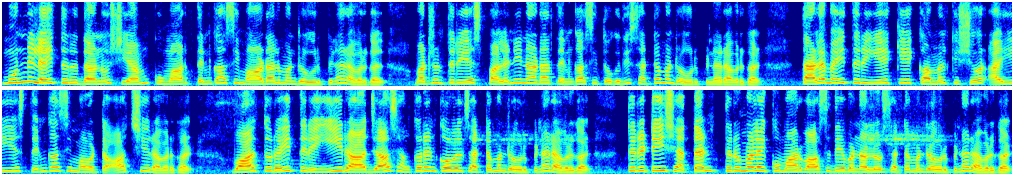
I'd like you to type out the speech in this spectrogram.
முன்னிலை திரு. தனுஷ் எம். குமார் தென்காசி நாடாளுமன்ற உறுப்பினர் அவர்கள் மற்றும் திரு. எஸ். பழனி நாடார் தென்காசி தொகுதி சட்டமன்ற உறுப்பினர் அவர்கள். தலைமை Thiru. A. K. Kamal Kishore IAS Tenkasi மாவட்ட ஆட்சியர் அவர்கள். வாழ்த்துறை திரு. இ. ராஜா சங்கரன்கோவில் சட்டமன்ற உறுப்பினர் அவர்கள். திரு. டி. சத்தன் திருமலைக்குமார் வாசுதேவநல்லூர் சட்டமன்ற உறுப்பினர் அவர்கள்.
